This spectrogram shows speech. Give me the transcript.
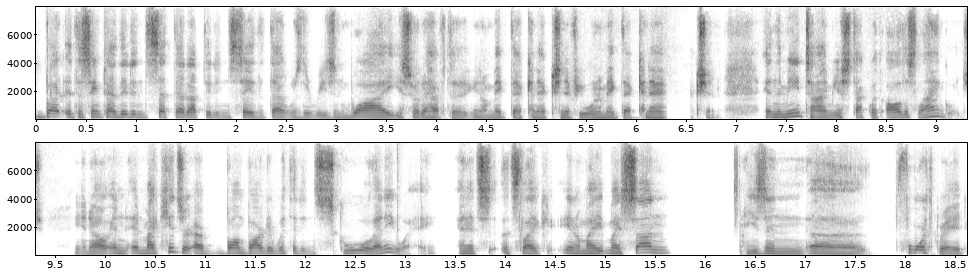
but at the same time, they didn't set that up. They didn't say that that was the reason why. You sort of have to, you know, make that connection if you want to make that connection. In the meantime, you're stuck with all this language you know and and my kids are, are bombarded with it in school anyway and it's it's like you know my my son he's in uh fourth grade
